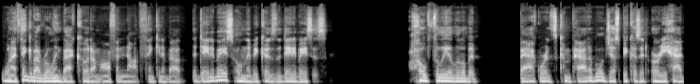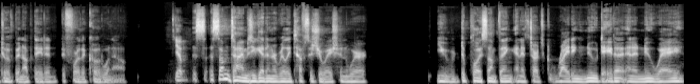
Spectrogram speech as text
when I think about rolling back code, I'm often not thinking about the database only because the database is hopefully a little bit backwards compatible just because it already had to have been updated before the code went out. Yep. Sometimes you get in a really tough situation where you deploy something and it starts writing new data in a new way.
